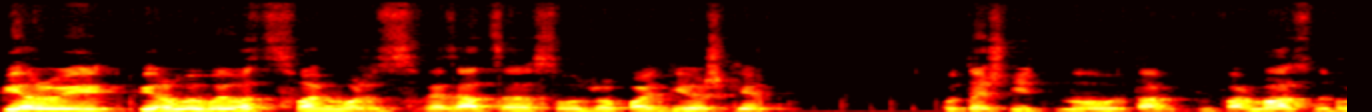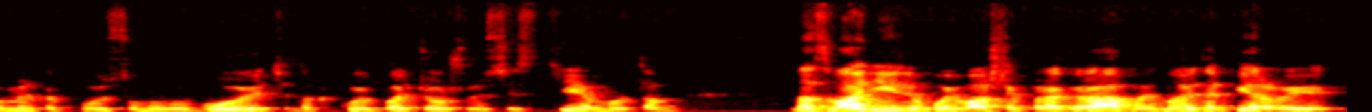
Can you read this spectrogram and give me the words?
Первый, первый вывод с вами может связаться служба поддержки, уточнить ну, там, информацию, например, какую сумму вы вводите, на какую платежную систему, там, название любой вашей программы. Но это первый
